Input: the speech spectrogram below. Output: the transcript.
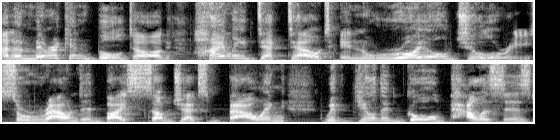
an American bulldog highly decked out in royal jewelry, surrounded by subjects bowing with gilded gold palaces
